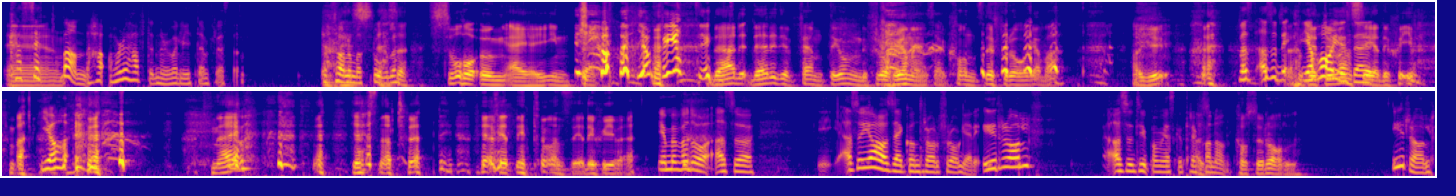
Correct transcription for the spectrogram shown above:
Eh, Kassettband, ha, har du haft det när du var liten förresten? På tal om att spola. Alltså, så ung är jag ju inte. Jag vet ju! Det här, det här är typ femte gången du frågar mig en sån här konstig fråga bara har ju, Fast alltså det, jag har ju en såhär, CD-skiva jag, Nej, jag är snart 30 men jag vet inte vad en CD-skiva är. Ja men vadå? Alltså Alltså jag har såhär kontrollfrågor, Yrrol Alltså typ om jag ska träffa alltså, någon. Kosterol, Yrrol?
